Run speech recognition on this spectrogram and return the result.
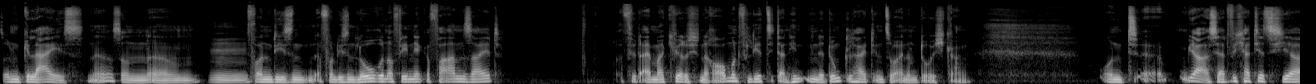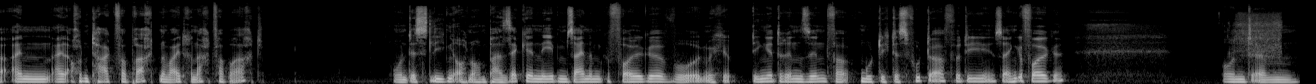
so ein Gleis, ne? so ein ähm, mhm. von diesen von diesen Loren, auf denen ihr gefahren seid, führt einmal quer durch den Raum und verliert sich dann hinten in der Dunkelheit in so einem Durchgang. Und äh, ja, Serdwig hat jetzt hier einen, einen, auch einen Tag verbracht, eine weitere Nacht verbracht. Und es liegen auch noch ein paar Säcke neben seinem Gefolge, wo irgendwelche Dinge drin sind, vermutlich das Futter für die, sein Gefolge. Und ähm,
